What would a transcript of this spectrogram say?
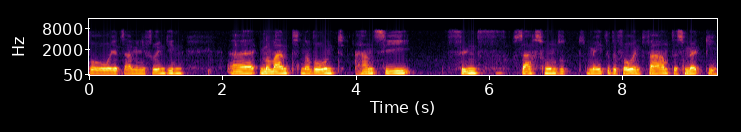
wo jetzt auch meine Freundin äh, im Moment noch wohnt, haben sie 500, 600 Meter davon entfernt ein Möcki.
